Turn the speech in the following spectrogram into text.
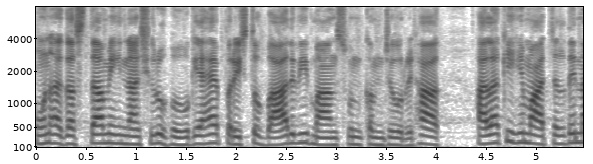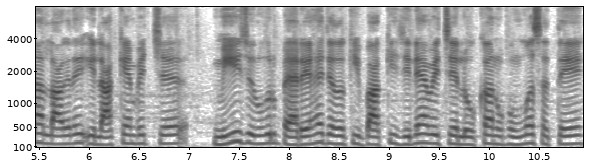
ਹੁਣ ਅਗਸਤ ਦਾ ਮਹੀਨਾ ਸ਼ੁਰੂ ਹੋ ਗਿਆ ਹੈ, ਪਰ ਇਸ ਤੋਂ ਬਾਅਦ ਵੀ ਮਾਨਸੂਨ ਕਮਜ਼ੋਰ ਰਿਹਾ। ਹਾਲਾਂਕਿ ਹਿਮਾਚਲ ਦੇ ਨਾਲ ਲੱਗਦੇ ਇਲਾਕਿਆਂ ਵਿੱਚ ਮੀਂਹ ਜ਼ਰੂਰ ਪੈ ਰਿਹਾ ਹੈ, ਜਦੋਂ ਕਿ ਬਾਕੀ ਜ਼ਿਲ੍ਹਿਆਂ ਵਿੱਚ ਲੋਕਾਂ ਨੂੰ ਹੁਮਸ ਅਤੇ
